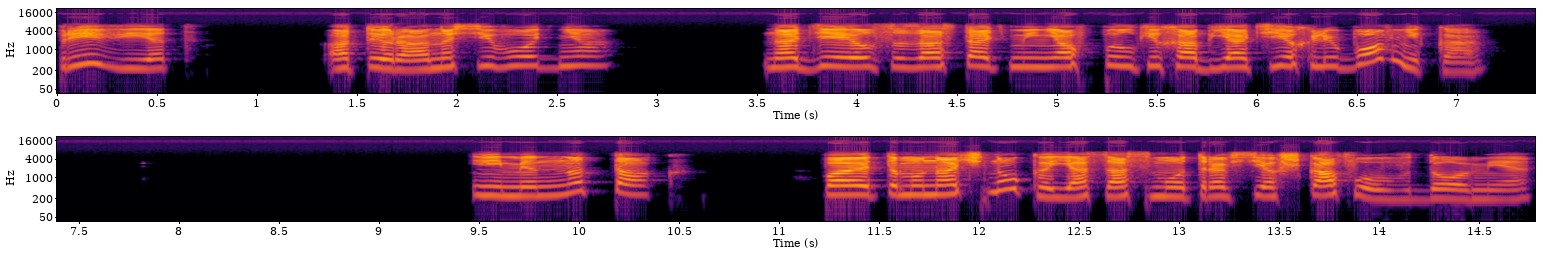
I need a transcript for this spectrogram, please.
«Привет! А ты рано сегодня? Надеялся застать меня в пылких объятиях любовника?» «Именно так. Поэтому начну-ка я с осмотра всех шкафов в доме»,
